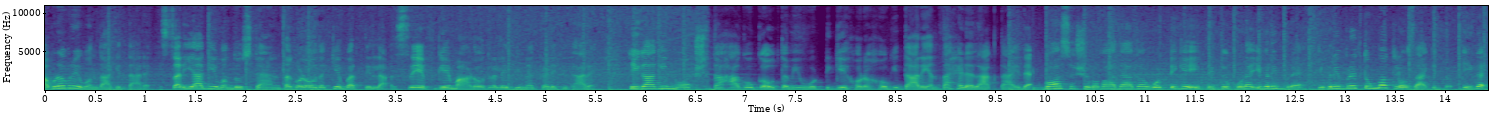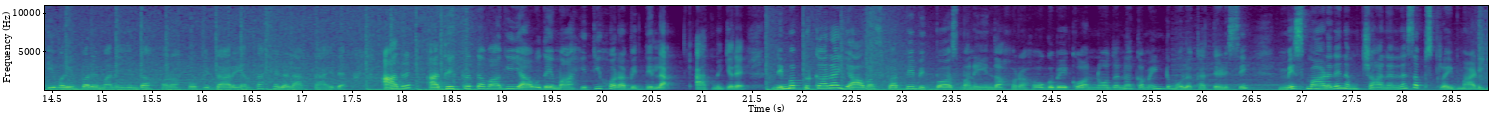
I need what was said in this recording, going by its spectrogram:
ಅವರವರೇ ಒಂದಾಗಿದ್ದಾರೆ. ಸರಿಯಾಗಿ ಒಂದು ಸ್ಟ್ಯಾಂಡ್ ತಗೊಳ್ಳೋದಕ್ಕೆ ಬರ್ತಿಲ್ಲ. ಸೇಫ್ ಗೇಮ್ ಆಡೋದ್ರಲ್ಲೇ ದಿನ ಕಳೆದಿದ್ದಾರೆ. ಹೀಗಾಗಿ ಮೋಕ್ಷಿತ ಹಾಗೂ ಗೌತಮಿ ಒಟ್ಟಿಗೆ ಹೊರ ಹೋಗಿದ್ದಾರೆ ಅಂತ ಹೇಳಲಾಗ್ತಾ ಇದೆ. ಬಾಸ್ ಶುರುವಾದಾಗ ಒಟ್ಟಿಗೆ ಇದ್ದಿದ್ದು ಕೂಡ ಇವರಿಬ್ರೆ. ಇವರಿಬ್ರೆ ತುಂಬಾ ಕ್ಲೋಸ್ ಆಗಿದ್ದು. ಈಗ ಇವರಿಬ್ಬರೇ ಮನೆಯಿಂದ ಹೊರ ಹೋಗಿದ್ದಾರೆ ಅಂತ ಹೇಳಲಾಗ್ತಾ ಇದೆ. ಆದರೆ ಅಧಿಕೃತವಾಗಿ ಯಾವುದೇ ಮಾಹಿತಿ ಹೊರಬಿದ್ದಿಲ್ಲ. ಆತ್ಮಗೆರೆ ನಿಮ್ಮ ಪ್ರಕಾರ ಯಾವ ಸ್ಪರ್ಧಿ ಬಿಗ್ ಬಾಸ್ ಮನೆಯಿಂದ ಹೊರ ಹೋಗಬೇಕು ಅನ್ನೋದನ್ನು ಕಮೆಂಟ್ ಮೂಲಕ ತಿಳಿಸಿ, ಮಿಸ್ ಮಾಡದೆ ನಮ್ಮ ಚಾನೆಲ್ನ ಸಬ್ಸ್ಕ್ರೈಬ್ ಮಾಡಿ.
